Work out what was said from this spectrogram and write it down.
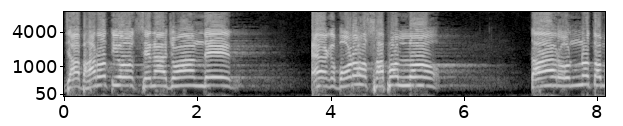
যা ভারতীয় সেনা জওয়ানদের এক বড় সাফল্য, তার অন্যতম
